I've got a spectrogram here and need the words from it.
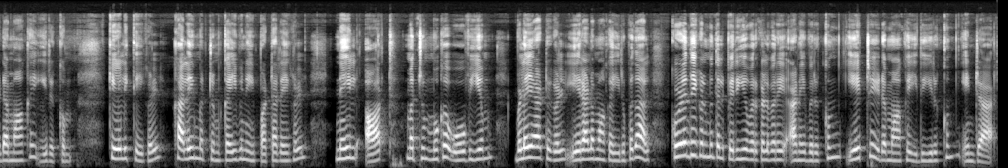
இடமாக இருக்கும். கேளிக்கைகள் கலை மற்றும் கைவினை பட்டறைகள் நெயில் ஆர்ட் மற்றும் முக ஓவியம் விளையாட்டுகள் ஏராளமாக இருப்பதால் குழந்தைகள் முதல் பெரியவர்கள் வரை அனைவருக்கும் ஏற்ற இடமாக இது இருக்கும் என்றார்.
